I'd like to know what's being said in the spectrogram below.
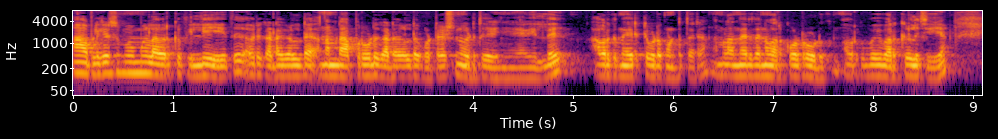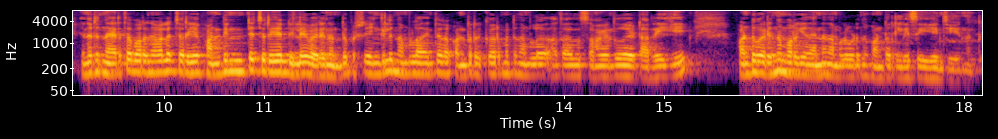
ആ ആപ്ലിക്കേഷൻ ഫോമുകൾ അവർക്ക് ഫില്ല് ചെയ്ത് അവർ കടകളുടെ നമ്മുടെ അപ്രൂവ്ഡ് കടകളുടെ കൊട്ടേഷനും എടുത്തു കഴിഞ്ഞ് കഴിഞ്ഞാൽ അവർക്ക് നേരിട്ട് ഇവിടെ കൊണ്ടുതരാം നമ്മൾ അന്നേരം തന്നെ വർക്ക് ഓർഡർ കൊടുക്കും. അവർക്ക് പോയി വർക്കുകൾ ചെയ്യാം. എന്നിട്ട് നേരത്തെ പറഞ്ഞ പോലെ ചെറിയ ഫണ്ടിന്റെ ചെറിയ ഡിലേ വരുന്നുണ്ട്. പക്ഷേ എങ്കിലും നമ്മൾ അതിന്റെ ഫണ്ട് റിക്വയർമെന്റ് നമ്മൾ അതായത് സമയബന്ധിതമായിട്ട് അറിയിക്കുകയും ഫണ്ട് വരുന്ന മുറകെ തന്നെ നമ്മൾ ഇവിടുന്ന് ഫണ്ട് റിലീസ് ചെയ്യുകയും ചെയ്യുന്നുണ്ട്.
